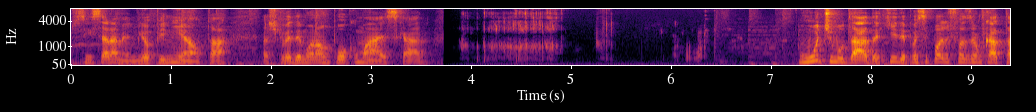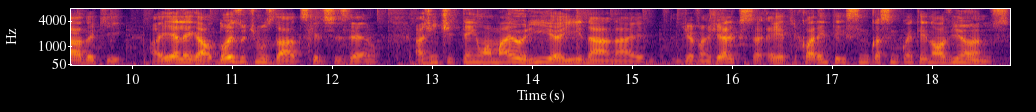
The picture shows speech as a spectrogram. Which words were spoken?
sinceramente, minha opinião, tá? Acho que vai demorar um pouco mais, cara. Um último dado aqui, depois você pode fazer um catado aqui. Aí é legal. Dois últimos dados que eles fizeram. A gente tem uma maioria aí na, na de evangélicos é entre 45 a 59 anos.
